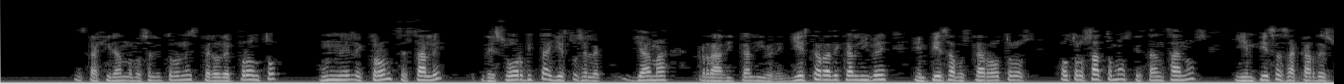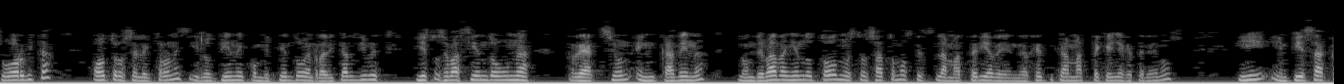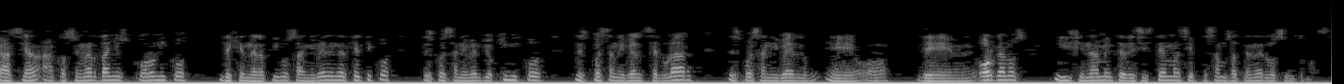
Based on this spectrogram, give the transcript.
está girando los electrones, pero de pronto un electrón se sale de su órbita y esto se le llama radical libre. Y este radical libre empieza a buscar otros, otros átomos que están sanos y empieza a sacar de su órbita otros electrones y los viene convirtiendo en radicales libres y esto se va haciendo una reacción en cadena donde va dañando todos nuestros átomos que es la materia de energética más pequeña que tenemos y empieza a ocasionar daños crónicos degenerativos a nivel energético, después a nivel bioquímico, después a nivel celular, después a nivel eh, de órganos y finalmente de sistemas y empezamos a tener los síntomas.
